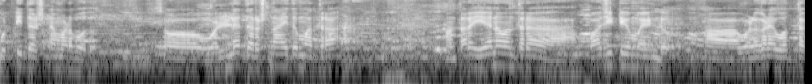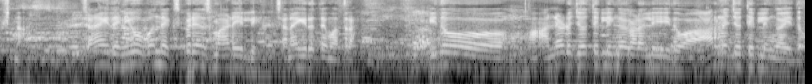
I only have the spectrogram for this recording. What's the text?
ಮುಟ್ಟಿ ದರ್ಶನ ಮಾಡ್ಬೋದು. ಸೊ ಒಳ್ಳೆ ದರ್ಶನ ಇದು ಮಾತ್ರ. ಒಂಥರ ಏನೋ ಒಂಥರ ಪಾಸಿಟಿವ್ ಮೈಂಡು ಒಳಗಡೆ ಹೋದ ತಕ್ಷಣ. ಚೆನ್ನಾಗಿದೆ, ನೀವು ಬಂದು ಎಕ್ಸ್ಪೀರಿಯನ್ಸ್ ಮಾಡಿ ಇಲ್ಲಿ. ಚೆನ್ನಾಗಿರುತ್ತೆ ಮಾತ್ರ. ಇದು ಹನ್ನೆರಡು ಜ್ಯೋತಿರ್ಲಿಂಗಗಳಲ್ಲಿ ಇದು ಆರನೇ ಜ್ಯೋತಿರ್ಲಿಂಗ ಇದು.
